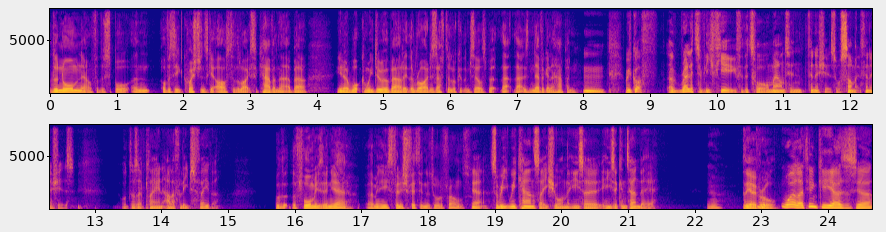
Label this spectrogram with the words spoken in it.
the norm now for the sport, and obviously questions get asked of the likes of Cav and that about you know, what can we do about it? The riders have to look at themselves, but that, that is never going to happen. Mm. We've got f- a relatively few for the Tour mountain finishes or summit finishes. Or does that play in Alaphilippe's favour? Well, the, the, form he's in, yeah. I mean, he's finished fifth in the Tour de France. Yeah, so we, we can say, Sean, that he's a he's a contender here. Yeah. For the overall. Well, I think he has, uh,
